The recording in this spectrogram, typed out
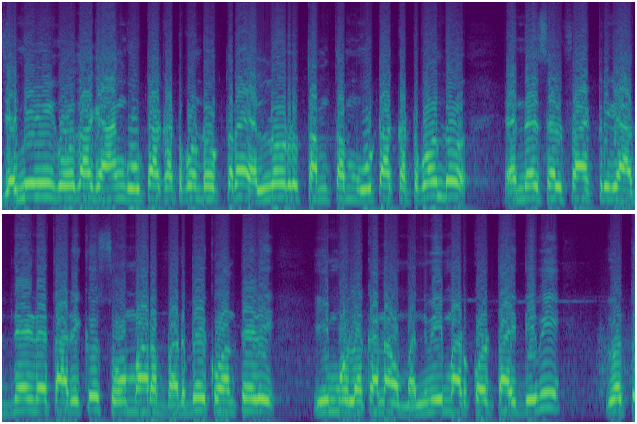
ಜಮೀನಿಗೆ ಹೋದಾಗ ಹೆಂಗೆ ಊಟ ಕಟ್ಕೊಂಡು ಹೋಗ್ತಾರೆ? ಎಲ್ಲರೂ ತಮ್ಮ ತಮ್ಮ ಊಟ ಕಟ್ಕೊಂಡು ಎನ್ ಎಸ್ ಎಲ್ ಫ್ಯಾಕ್ಟ್ರಿಗೆ ಹದಿನೇಳನೇ ತಾರೀಕು ಸೋಮವಾರ ಬರಬೇಕು ಅಂತೇಳಿ ಈ ಮೂಲಕ ನಾವು ಮನವಿ ಮಾಡ್ಕೊಳ್ತಾ ಇದ್ದೀವಿ. ಇವತ್ತು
